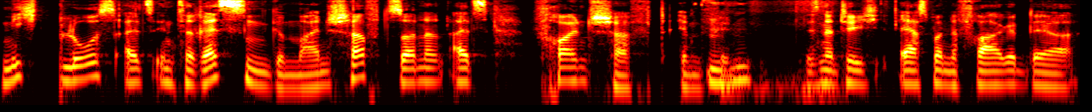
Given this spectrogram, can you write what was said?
nicht bloß als Interessengemeinschaft, sondern als Freundschaft empfinden. Das ist natürlich erstmal eine Frage der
